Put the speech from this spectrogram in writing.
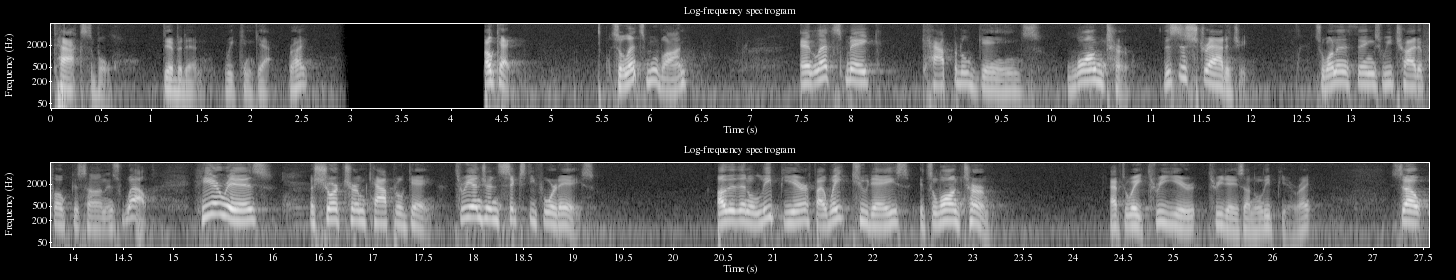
taxable dividend we can get, right? Okay. So let's move on. And let's make capital gains long term. This is a strategy. It's one of the things we try to focus on as well. Here is a short term capital gain 364 days. Other than a leap year, if I wait two days, it's long term. I have to wait three, year, three days on a leap year, right? So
